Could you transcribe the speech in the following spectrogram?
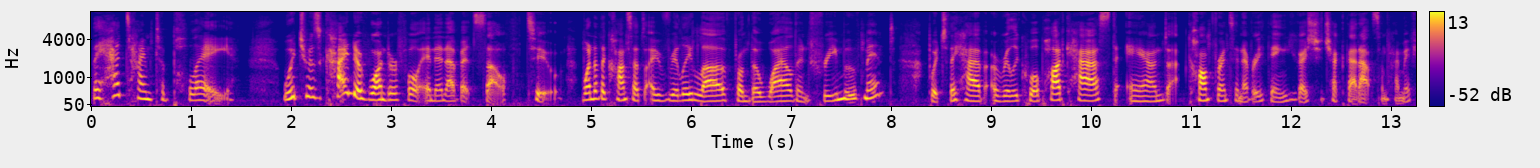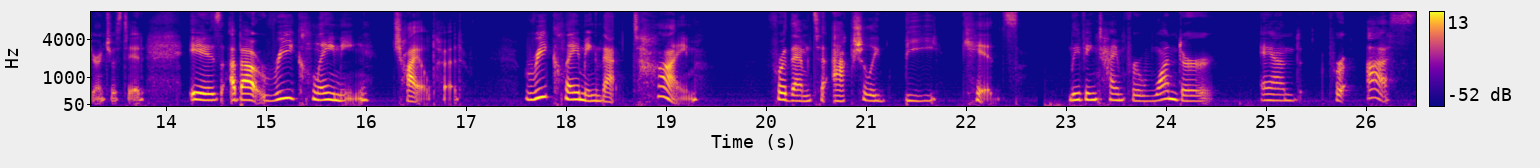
they had time to play, which was kind of wonderful in and of itself, too. One of the concepts I really love from the Wild and Free movement, which they have a really cool podcast and conference and everything, you guys should check that out sometime if you're interested, is about reclaiming childhood, reclaiming that time for them to actually be kids, leaving time for wonder and for us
